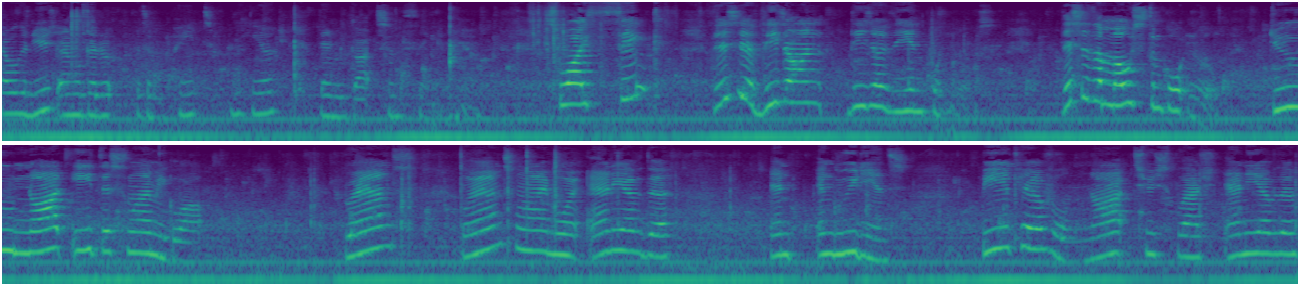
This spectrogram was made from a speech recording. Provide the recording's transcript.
that we're gonna use, and we're gonna put some paint in here. Then we got something in here. So I think this is these are these are the important rules. This is the most important rule. Do not eat the slimy glop. Brand, brand slime or any of the in, ingredients. Be careful not to splash any of the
